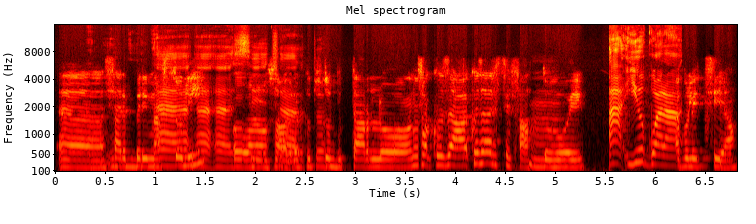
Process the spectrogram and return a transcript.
eh, sarebbe rimasto Eh, lì eh, eh, o sì, non so, avrebbe certo. potuto buttarlo, non so cosa, cosa avreste fatto Mm. voi, Ah, io guarda... la polizia?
